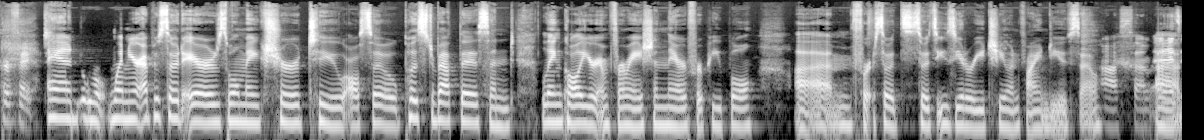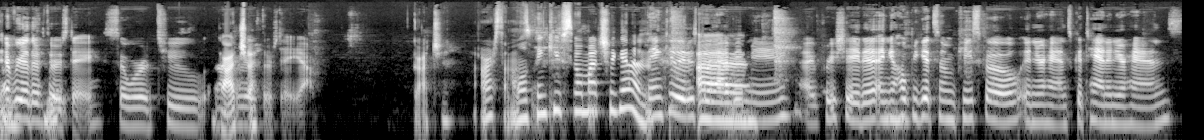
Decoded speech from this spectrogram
Perfect. And when your episode airs, we'll make sure to also post about this and link all your information there for people. Um, for so it's so it's easy to reach you and find you. So Awesome. And it's every Um, other Thursday. So we're two uh, every Gotcha. other Thursday, yeah. gotcha. Awesome. Well, thank you so much again. Thank you, ladies, for Uh, having me. I appreciate it. And I hope you get some Pisco in your hands, Catan in your hands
